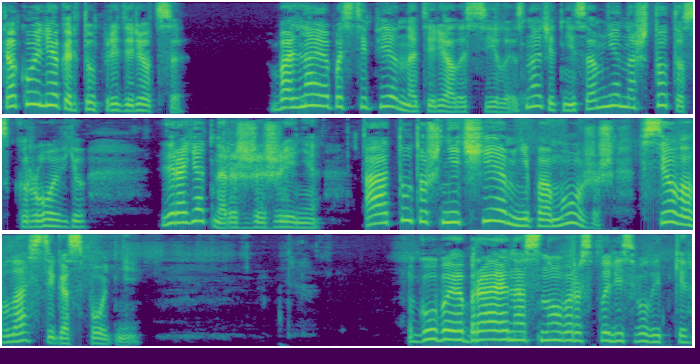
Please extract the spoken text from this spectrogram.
Какой лекарь тут придерется? Больная постепенно теряла силы, значит, несомненно, что-то с кровью, вероятно, разжижение — а тут уж ничем не поможешь, все во власти Господней. Губы Брайана снова расплылись в улыбке.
